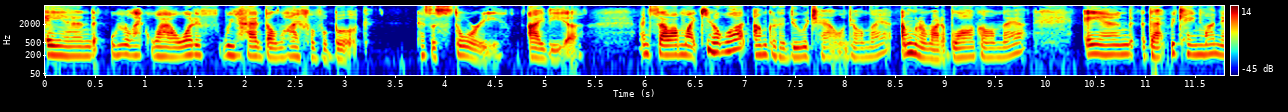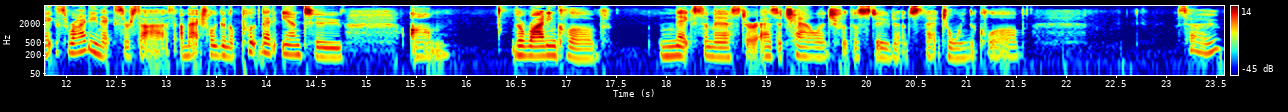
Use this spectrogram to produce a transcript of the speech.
And we were like, Wow, what if we had the life of a book as a story idea? And so I'm like, you know what? I'm going to do a challenge on that. I'm going to write a blog on that. And that became my next writing exercise. I'm actually going to put that into um, the writing club next semester as a challenge for the students that join the club. So,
